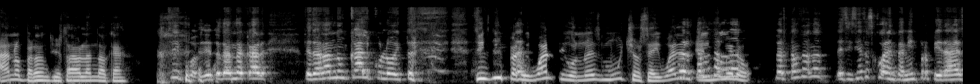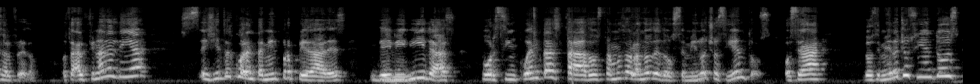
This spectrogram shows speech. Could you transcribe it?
Ah, no, perdón, yo estaba hablando acá. Sí, pues yo te dando acá, te está dando un cálculo. Y Sí, sí, pero igual, digo, no es mucho, o sea, igual pero el, número... pero estamos hablando de 640 mil propiedades, Alfredo. O sea, al final del día, 640 mil propiedades divididas por 50 estados, estamos hablando de 12.800. O sea, 12.800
